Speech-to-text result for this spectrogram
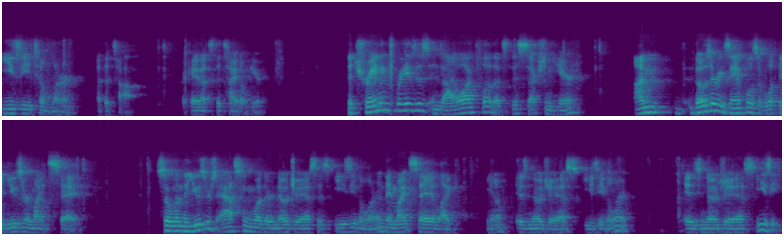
easy to learn at the top. Okay, that's the title here. The training phrases in Dialogflow, that's this section here, I'm, those are examples of what the user might say. So when the user's asking whether Node.js is easy to learn, they might say like, you know, is Node.js easy to learn? Is Node.js easy?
